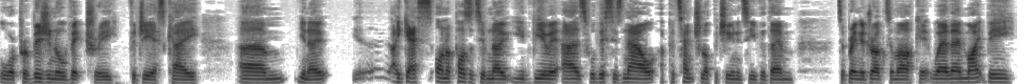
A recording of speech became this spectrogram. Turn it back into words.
or a provisional victory for GSK. Um, you know, I guess on a positive note, you'd view it as well, this is now a potential opportunity for them to bring a drug to market where there might be,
